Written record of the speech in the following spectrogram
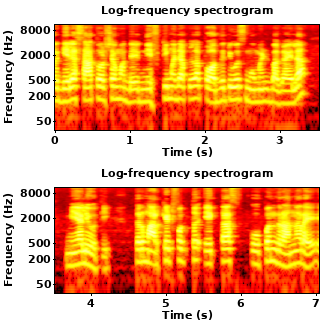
तर गेल्या सात वर्षामध्ये निफ्टीमध्ये आपल्याला पॉझिटिव्हच मुवमेंट बघायला मिळाली होती. तर मार्केट फक्त एक तास ओपन राहणार आहे.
